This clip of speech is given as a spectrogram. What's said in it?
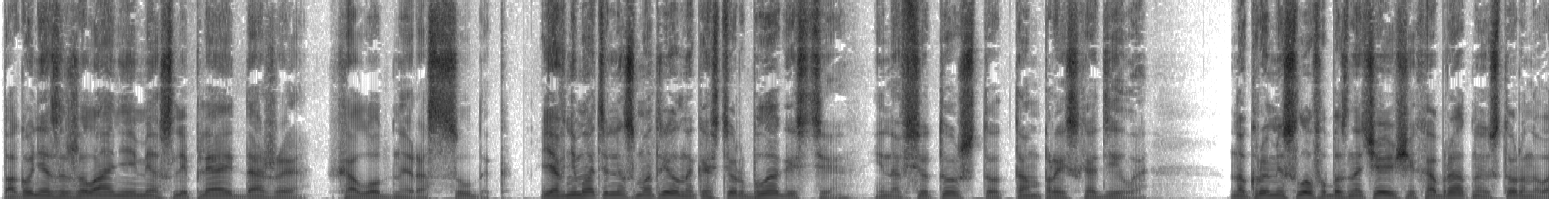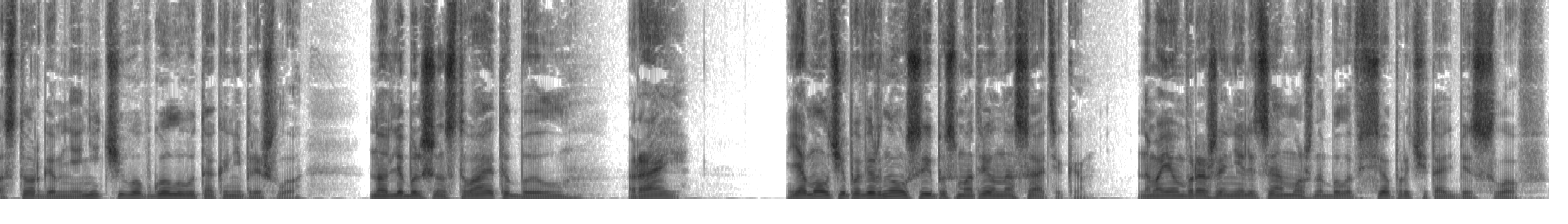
Погоня за желаниями ослепляет даже холодный рассудок. Я внимательно смотрел на костер благости и на все то, что там происходило. Но кроме слов, обозначающих обратную сторону восторга, мне ничего в голову так и не пришло — но для большинства это был рай. Я молча повернулся и посмотрел на Сатика. На моем выражении лица можно было все прочитать без слов.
